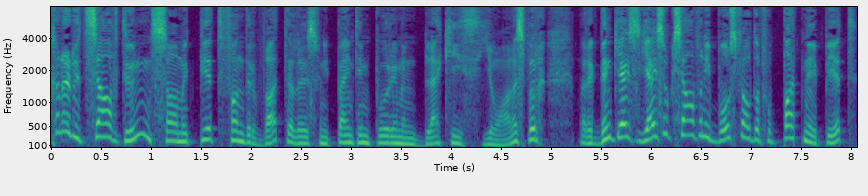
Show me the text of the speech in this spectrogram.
Ons gaan nou dit self doen saam met Piet van der Walt. Hulle is van die Paint Emporium in Blackheath, Johannesburg. Maar ek dink jy's jy's ook self van die Bosveld of op pad nee, Piet.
